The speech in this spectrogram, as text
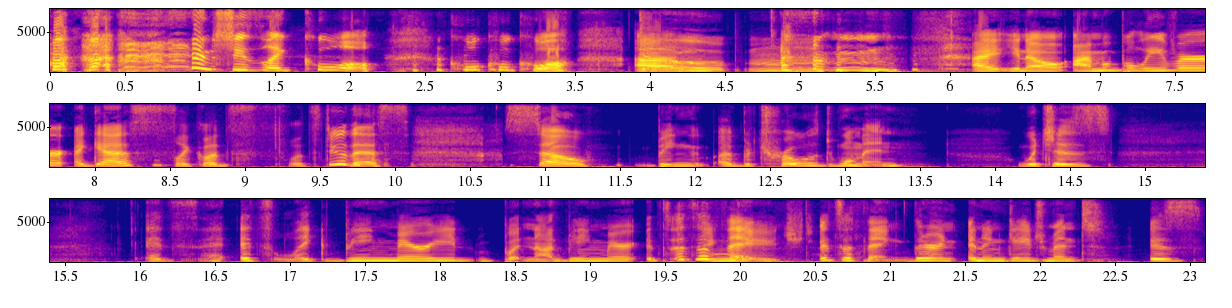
she's like, Cool, cool, cool, cool. Um, Dope. Mm. I, you know, I'm a believer, I guess. Like, let's let's do this. So, being a betrothed woman, which is it's it's like being married but not being married. It's it's a Engaged. thing. It's a thing. There an engagement is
